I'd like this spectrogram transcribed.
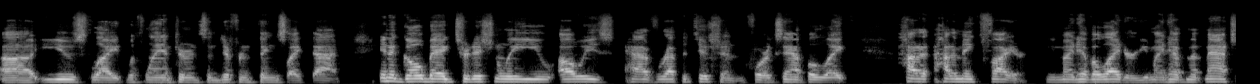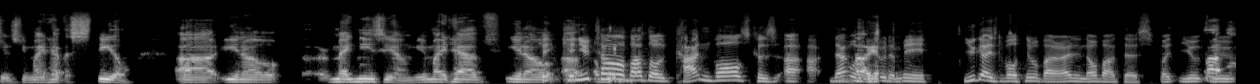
uh, used light with lanterns and different things like that. In a go bag, traditionally, you always have repetition. For example, like how to how to make fire you might have a lighter, you might have matches, you might have a steel, uh, you know, magnesium. You might have, you know. Can, can you tell about those cotton balls? Because uh, uh, that was oh, new yeah. to me. You guys both knew about it. I didn't know about this, but you, uh, you.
